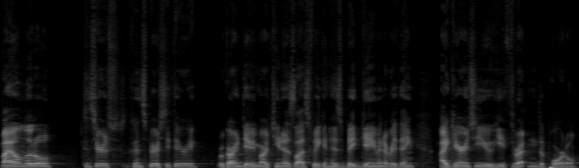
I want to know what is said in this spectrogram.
my own little conspiracy theory regarding David Martinez last week and his big game and everything. I guarantee you, he threatened the portal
